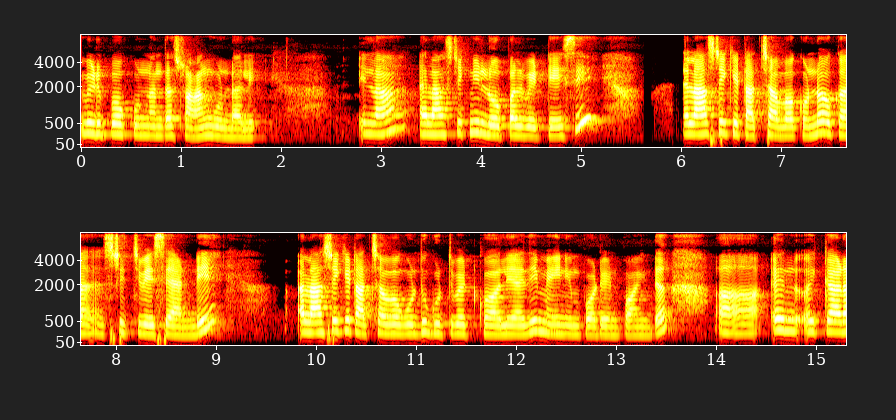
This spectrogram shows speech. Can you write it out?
విడిపోకుండా విడిపోకున్నంత స్ట్రాంగ్ ఉండాలి. ఇలా ఎలాస్టిక్ని లోపల పెట్టేసి ఎలాస్టిక్కి టచ్ అవ్వకుండా ఒక స్టిచ్ వేసేయండి. ఎలాస్టిక్కి టచ్ అవ్వకూడదు గుర్తుపెట్టుకోవాలి. అది మెయిన్ ఇంపార్టెంట్ పాయింట్. ఇక్కడ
